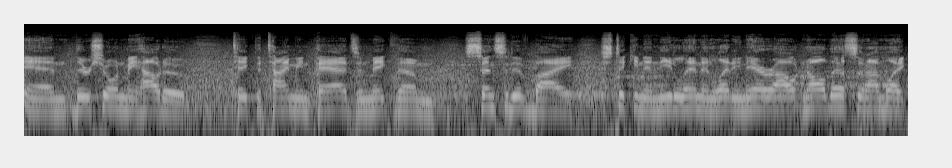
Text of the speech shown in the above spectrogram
and they're showing me how to take the timing pads and make them sensitive by sticking a needle in and letting air out and all this, and I'm like,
